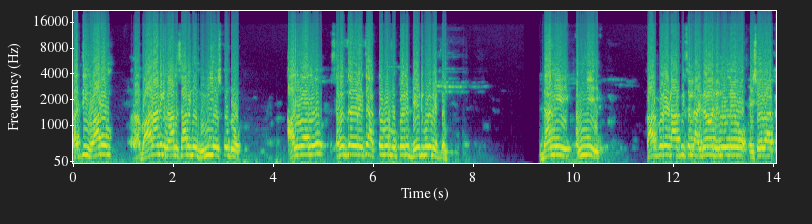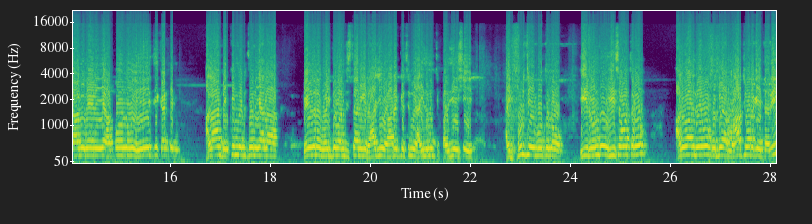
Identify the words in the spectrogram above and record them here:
ప్రతి వారం వారానికి నాలుగు సార్లు నేను రివ్యూ చేసుకుంటూ ఆల్వాలు సనత్ నగర్ అయితే అక్టోబర్ ముప్పై డేట్ కూడా పెట్టాను దాన్ని అన్ని కార్పొరేట్ ఆఫీసులు హైదరాబాద్ నిన్నున్నాయో ఉన్నాయో యశోద కామినేని అపోలో ఏజీ కంటిన్యూ అలాంటి ఎక్విప్మెంట్తో ఇలా పేదలకు వైద్యం అందిస్తానికి రాజీవ్ ఆరోగ్యశ్రీని ఐదు నుంచి పది చేసి అవి పూర్తి చేయబోతున్నాం. ఈ రెండు ఈ సంవత్సరం అలవాళ్ళదేమో కొద్దిగా మార్చి వరకు అవుతుంది.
